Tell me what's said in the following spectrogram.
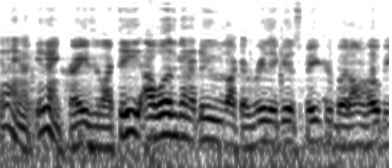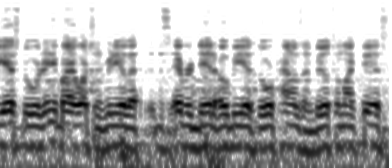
It ain't it ain't crazy. Like the I was gonna do like a really good speaker, but on OBS doors, anybody watching the video that just ever did OBS door panels and built them like this,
